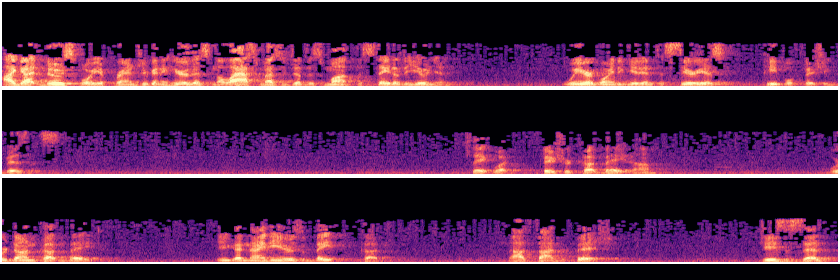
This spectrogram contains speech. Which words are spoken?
I got news for you, friends. You're going to hear this in the last message of this month, the State of the Union. We are going to get into serious people fishing business. Say, what? Fish or cut bait, huh? We're done cutting bait. You got 90 years of bait cutting. Now it's time to fish. Jesus said,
